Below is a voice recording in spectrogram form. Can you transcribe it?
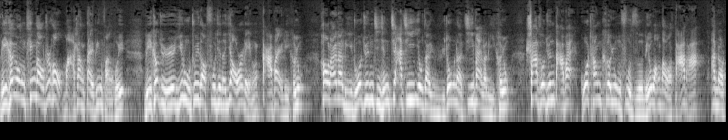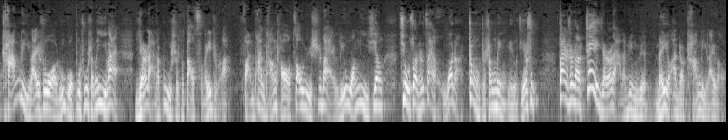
李克用听到之后，马上带兵返回。李克举一路追到附近的药儿岭，大败李克用。后来呢，李卓军进行夹击，又在禹州呢击败了李克用。沙陀军大败，国昌、克用父子流亡到了鞑靼。按照常理来说，如果不出什么意外，爷儿俩的故事就到此为止了。反叛唐朝遭遇失败，流亡异乡，就算是再活着，政治生命也就结束。但是呢，这爷儿俩的命运没有按照常理来走。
